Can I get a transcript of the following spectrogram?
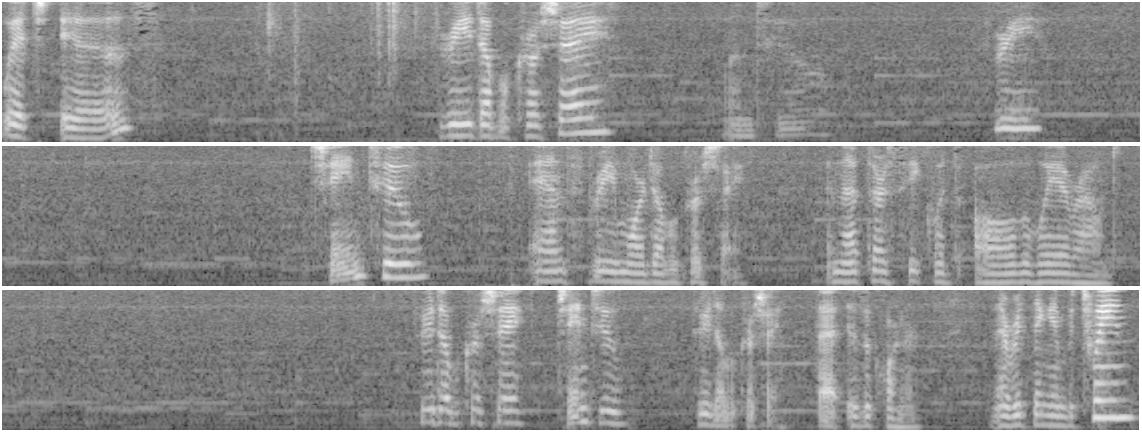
which is three double crochet, one, two, three, chain two, and three more double crochet. And that's our sequence all the way around. Three double crochet, chain two, three double crochet. That is a corner. And everything in between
